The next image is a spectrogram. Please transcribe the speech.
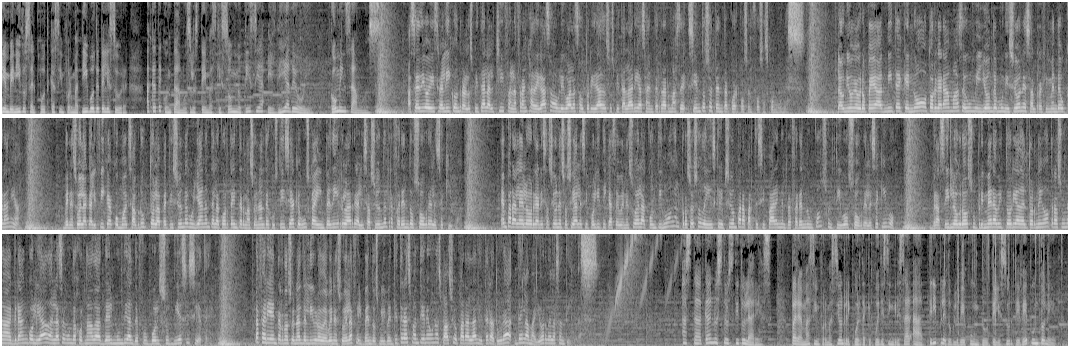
Bienvenidos al podcast informativo de Telesur. Acá te contamos los temas que son noticia el día de hoy. Comenzamos. Asedio israelí contra el hospital Al-Chifa en la franja de Gaza obligó a las autoridades hospitalarias a enterrar más de 170 cuerpos en fosas comunes. La Unión Europea admite que no otorgará más de un millón de municiones al régimen de Ucrania. Venezuela califica como exabrupto la petición de Guyana ante la Corte Internacional de Justicia que busca impedir la realización del referendo sobre el Esequibo. En paralelo, organizaciones sociales y políticas de Venezuela continúan el proceso de inscripción para participar en el referéndum consultivo sobre el Esequibo. Brasil logró su primera victoria del torneo tras una gran goleada en la segunda jornada del Mundial de Fútbol Sub-17. La Feria Internacional del Libro de Venezuela, Filben 2023, mantiene un espacio para la literatura de la mayor de las Antillas. Hasta acá nuestros titulares. Para más información recuerda que puedes ingresar a www.telesurtv.net.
